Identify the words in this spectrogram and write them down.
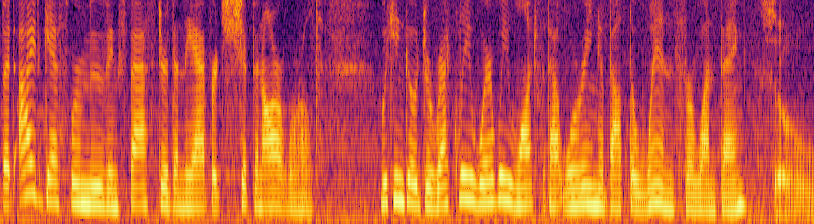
but I'd guess we're moving faster than the average ship in our world. We can go directly where we want without worrying about the winds, for one thing. So,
